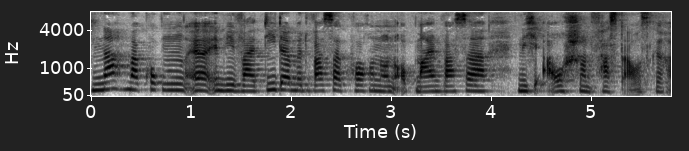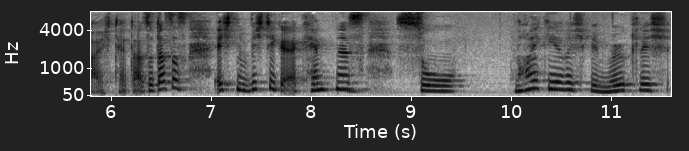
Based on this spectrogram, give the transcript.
Na, mal gucken, äh, inwieweit die da mit Wasser kochen und ob mein Wasser nicht auch schon fast ausgereicht hätte. Also das ist echt eine wichtige Erkenntnis, so neugierig wie möglich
